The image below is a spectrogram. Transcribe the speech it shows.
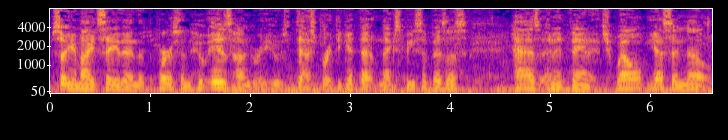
So you might say then that the person who is hungry, who's desperate to get that next piece of business, has an advantage. Well, yes and no.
